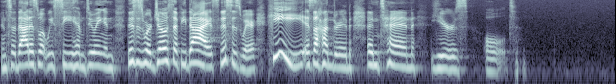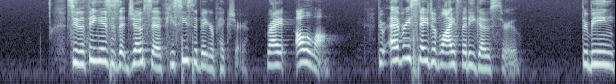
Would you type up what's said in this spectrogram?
And so that is what we see him doing. And this is where Joseph, he dies. This is where he is 110 years old. See, the thing is, is that Joseph, he sees the bigger picture, right? All along. Through every stage of life that he goes through, through being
